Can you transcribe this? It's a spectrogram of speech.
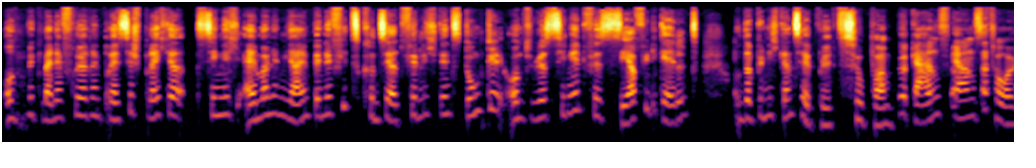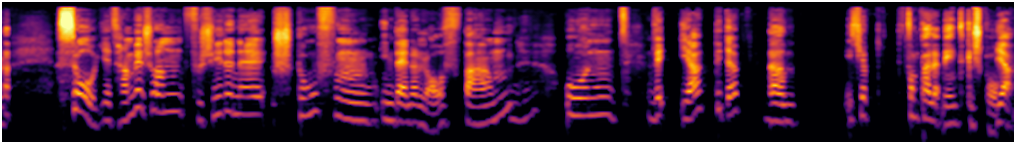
Und mit meinem früheren Pressesprecher singe ich einmal im Jahr ein Benefizkonzert für Licht ins Dunkel und wir singen für sehr viel Geld und da bin ich ganz happy. Super, ganz, ganz toll. So, jetzt haben wir schon verschiedene Stufen in deiner Laufbahn mhm. und ja, bitte. Ähm, ich habe vom Parlament gesprochen. Ja.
